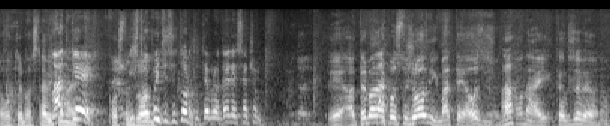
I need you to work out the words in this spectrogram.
Ovo treba staviti onaj Matke! poslužovnik. Istopit će se torta, te, bra, daj da je sečem. E, ali treba onaj poslužovnik, Mateja, ozbiljno. Zna, onaj, kako se zove ono?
